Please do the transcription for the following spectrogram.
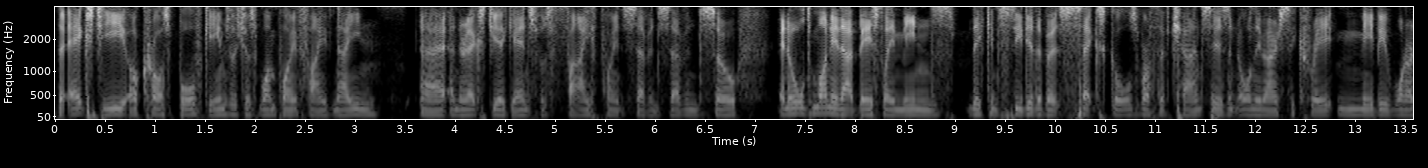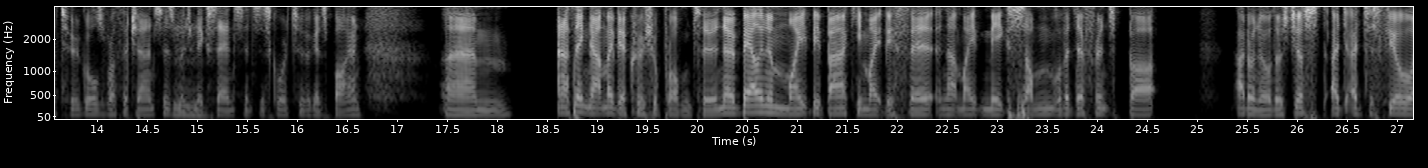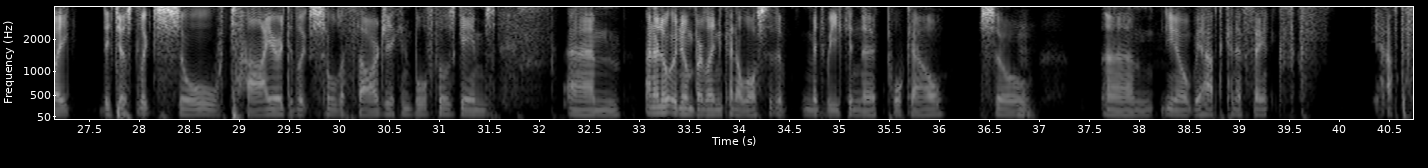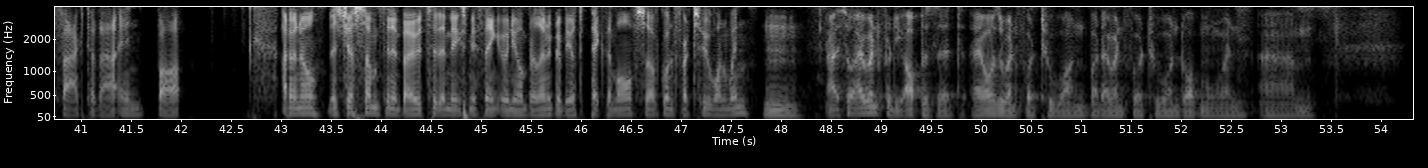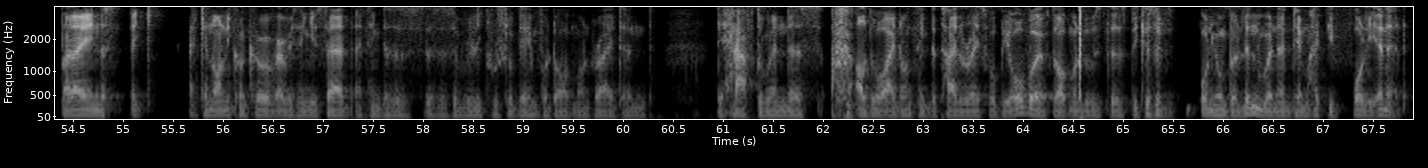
the XG across both games was just 1.59, uh, and their XG against was 5.77. So in old money, that basically means they conceded about six goals worth of chances and only managed to create maybe one or two goals worth of chances, mm which makes sense since they scored two against Bayern. Um, and I think that might be a crucial problem too. Now Bellingham might be back, he might be fit, and that might make some of a difference. But I don't know. There's just I, I just feel like they just looked so tired. They looked so lethargic in both those games. Um, and I know Union Berlin kind of lost at the midweek in the Pokal, so mm. um, you know we have to kind of f- have to factor that in. But I don't know. There's just something about it that makes me think Union Berlin are going to be able to pick them off. So I've gone for a two-one win. Mm. Uh, so I went for the opposite. I also went for two-one, but I went for a two-one Dortmund win. Um, but I like, I can only concur with everything you said. I think this is this is a really crucial game for Dortmund, right? And they have to win this. Although I don't think the title race will be over if Dortmund lose this, because if Union Berlin win it, they might be fully in it,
